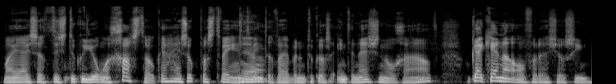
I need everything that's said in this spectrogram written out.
Maar jij zegt, het is natuurlijk een jonge gast ook. Hè? Hij is ook pas 22. We hebben hem natuurlijk als international gehaald. Hoe kijk jij naar Alvarez, Josien?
